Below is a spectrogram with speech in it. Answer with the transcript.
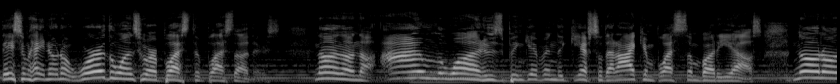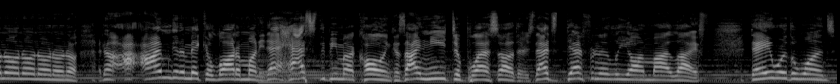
They assume, hey, no, no, we're the ones who are blessed to bless others. No, no, no. I'm the one who's been given the gift so that I can bless somebody else. No, no, no, no, no, no, no. No, I, am going to make a lot of money. That has to be my calling because I need to bless others. That's definitely on my life. They were the ones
